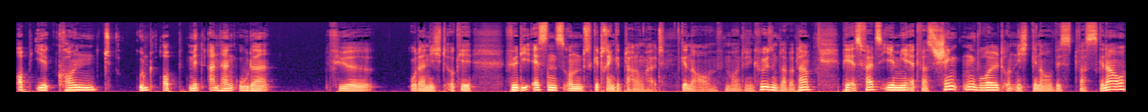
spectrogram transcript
ob ihr konnt und ob mit Anhang oder für oder nicht. Okay, für die Essens- und Getränkeplanung halt. Genau, den Grüßen, bla bla bla. PS, falls ihr mir etwas schenken wollt und nicht genau wisst, was genau,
